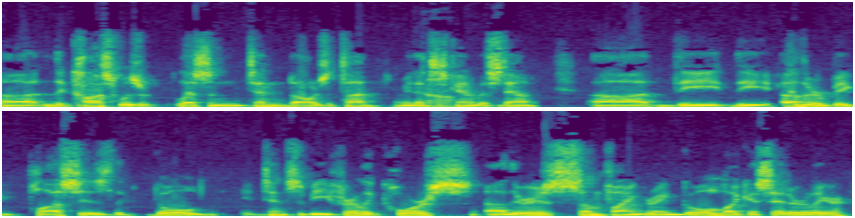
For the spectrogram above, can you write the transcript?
Uh, the cost was less than ten dollars a ton. I mean, that's oh. kind of astounding. Uh, the the other big plus is the gold. It tends to be fairly coarse. Uh, there is some fine grained gold, like I said earlier,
